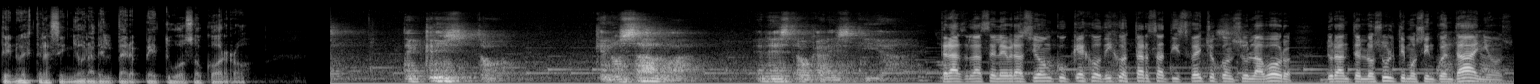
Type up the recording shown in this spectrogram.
de Nuestra Señora del Perpetuo Socorro. De Cristo que nos salva en esta Eucaristía. Tras la celebración, Cuquejo dijo estar satisfecho con su labor durante los últimos 50 años.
